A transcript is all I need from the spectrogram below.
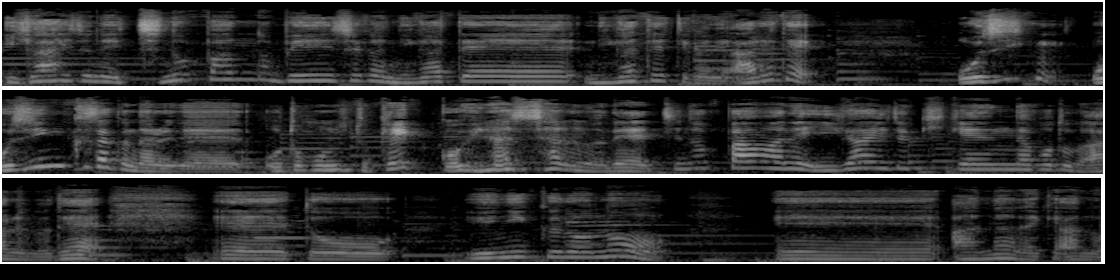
意外とね、血のパンのベージュが苦手、苦手っていうかね、あれで、おじん、おじん臭くなるね、男の人結構いらっしゃるので、血のパンはね、意外と危険なことがあるので、えっ、ー、と、ユニクロの、えー、あ、なんだっけ、あの、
